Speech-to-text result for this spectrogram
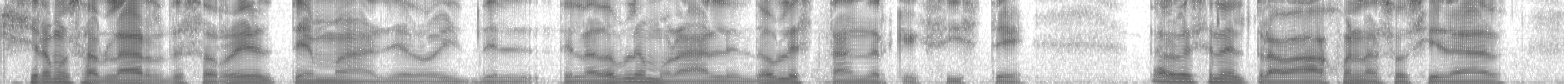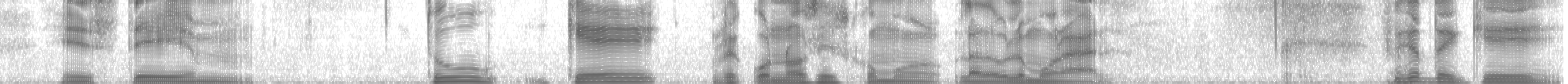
quisiéramos hablar, desarrollar el tema de hoy de la doble moral, el doble estándar que existe tal vez en el trabajo, en la sociedad. Este, ¿Tú qué reconoces como la doble moral? Fíjate que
